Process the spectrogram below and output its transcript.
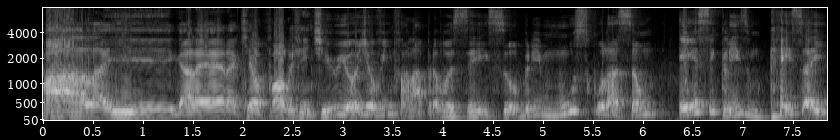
Fala aí, galera, aqui é o Paulo Gentil e hoje eu vim falar para vocês sobre musculação e ciclismo. É isso aí.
